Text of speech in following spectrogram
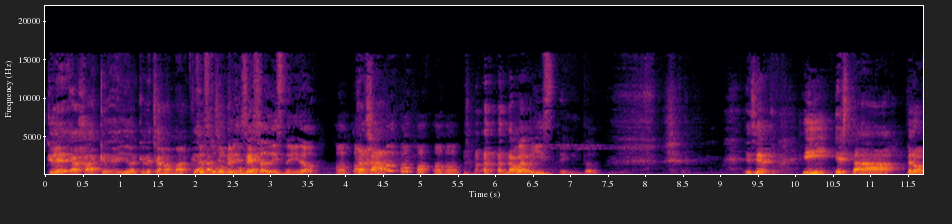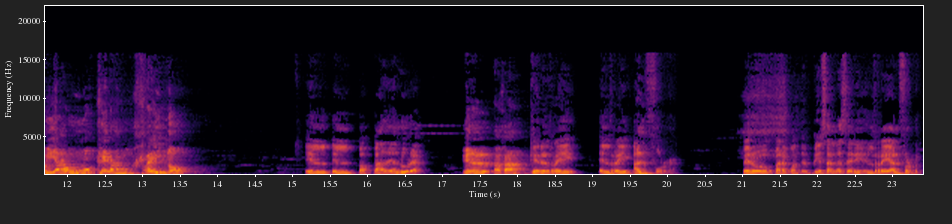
Que le, ajá, que le ayuda, que le echan la mano. Que Es como princesa. Disney, ¿no? Ajá. La visten y todo. Es cierto. Y está. Pero había uno que era un rey, ¿no? El, el papá de Alura, El, ajá. que era el rey, el rey Alfor. Pero para cuando empieza la serie, el rey Alfor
